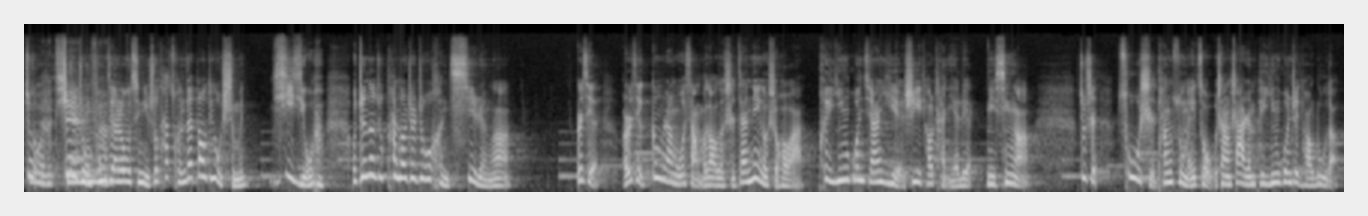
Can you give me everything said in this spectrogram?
就这种封建陋习，你说它存在到底有什么意义？我我真的就看到这之后很气人啊！而且而且更让我想不到的是，在那个时候啊，配阴婚竟然也是一条产业链，你信啊？就是促使汤素梅走上杀人配阴婚这条路的。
